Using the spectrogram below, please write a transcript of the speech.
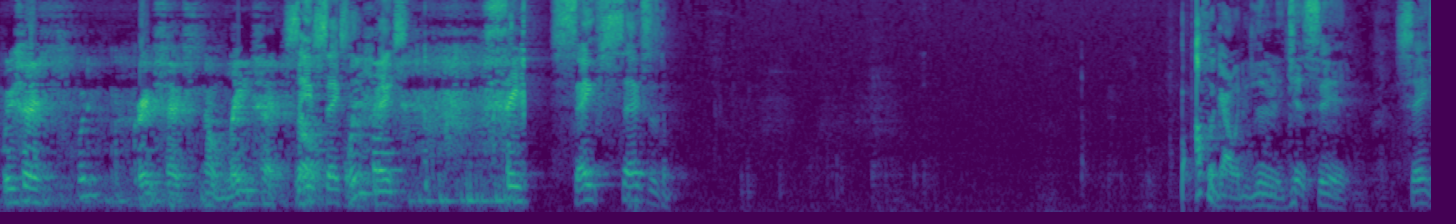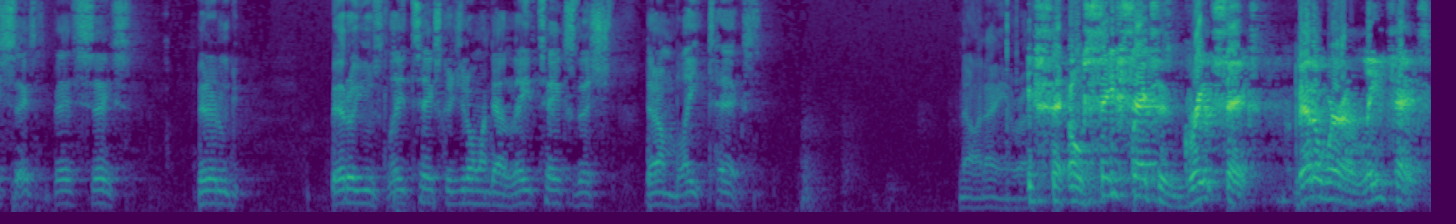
What do you say? What do you, great sex? No, latex. Safe no. sex What is do the you say? Safe. Safe sex is the. I forgot what he literally just said. Safe sex is the best sex. Better, better use latex because you don't want that latex that sh- that I'm latex. No, that ain't right. Safe se- Oh, safe sex is great sex. Better wear a latex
